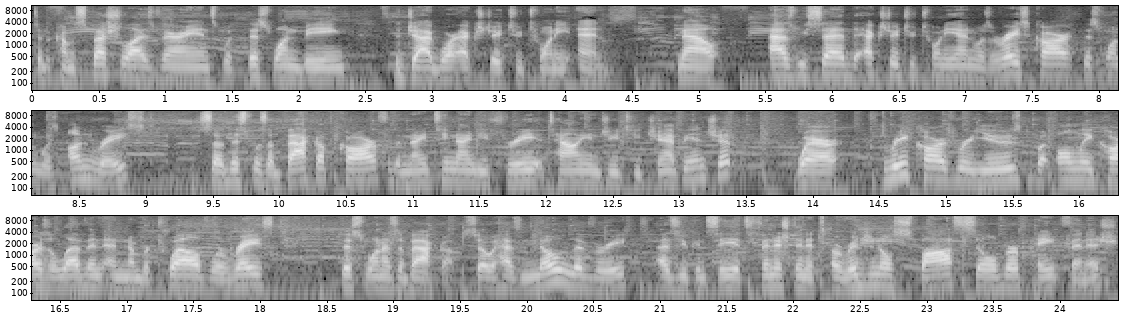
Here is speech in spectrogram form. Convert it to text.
to become specialized variants, with this one being the Jaguar XJ220N. Now, as we said, the XJ220N was a race car. This one was unraced. So this was a backup car for the 1993 Italian GT Championship, where three cars were used, but only cars 11 and number 12 were raced. This one as a backup. So it has no livery. As you can see, it's finished in its original Spa silver paint finish.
